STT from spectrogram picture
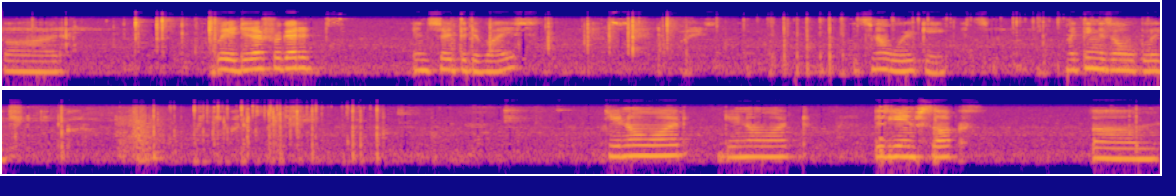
God. Wait, did I forget it? Insert the device? It's not working. It's, my thing is all glitched. Do you know what? Do you know what? This game sucks. Um,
